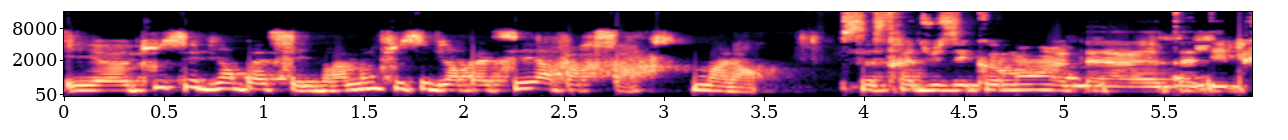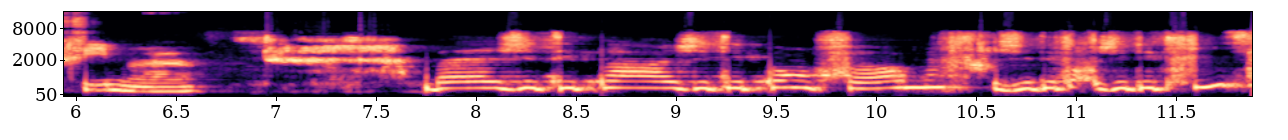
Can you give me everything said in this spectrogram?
Et euh, tout s'est bien passé. Vraiment tout s'est bien passé à part ça. Voilà. Ça se traduisait comment euh, ta, ta déprime Ben j'étais pas j'étais pas en forme, j'étais j'étais triste.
